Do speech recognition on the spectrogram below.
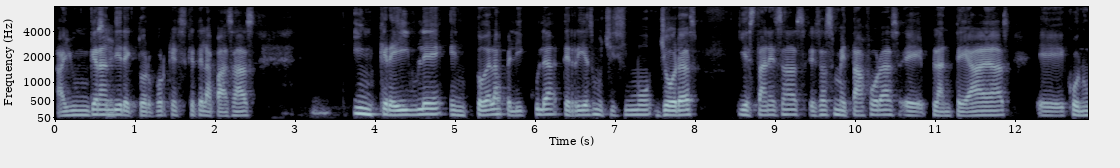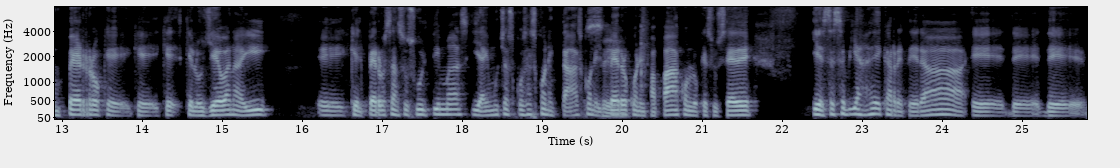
hay un gran Sí. director porque es que te la pasas increíble en toda la película, te ríes muchísimo, lloras y están esas, esas metáforas eh, planteadas eh, con un perro que, que, que, que lo llevan ahí, eh, que el perro está en sus últimas y hay muchas cosas conectadas con el Sí. perro, con el papá, con lo que sucede. Y este ese viaje de carretera eh, de, de,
